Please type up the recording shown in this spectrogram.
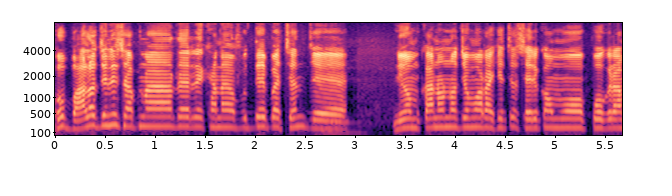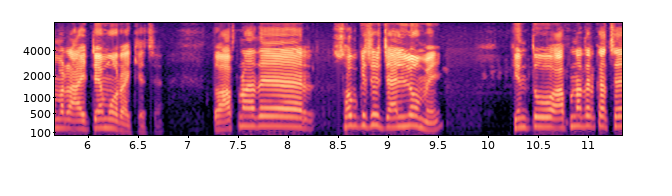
খুব ভালো জিনিস আপনাদের এখানে বুঝতেই পারছেন যে নিয়ম কানুনও যেমন রাখেছে সেরকম প্রোগ্রামের আইটেমও রাখেছে তো আপনাদের সব কিছু জানলামই কিন্তু আপনাদের কাছে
